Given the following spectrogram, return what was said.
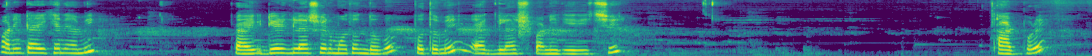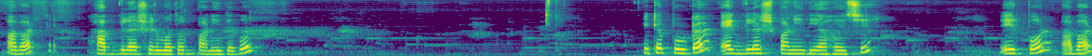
পানিটা এখানে আমি প্রায় দেড় গ্লাসের মতন দেবো। প্রথমে এক গ্লাস পানি দিয়ে দিচ্ছি। তারপরে আবার হাফ গ্লাসের মতন পানি দেব। এটা পুরোটা এক গ্লাস পানি দেওয়া হয়েছে। এরপর আবার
